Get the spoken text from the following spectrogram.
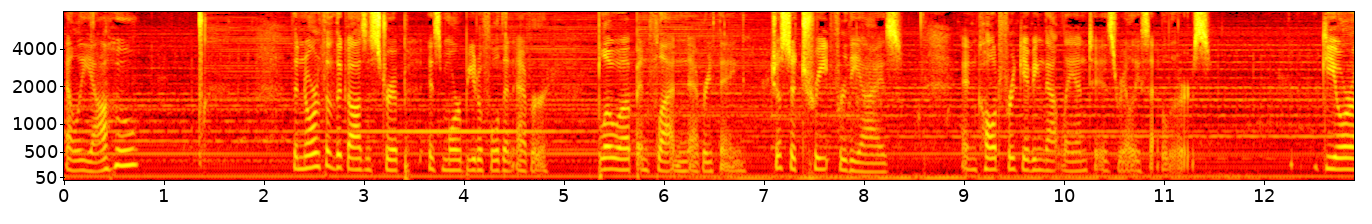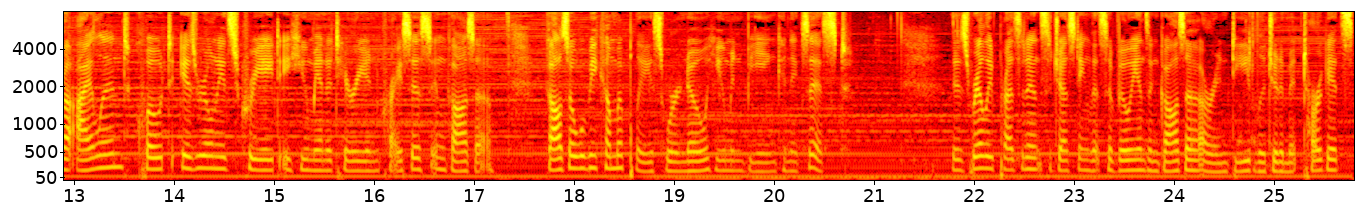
Eliyahu. The north of the Gaza Strip is more beautiful than ever. Blow up and flatten everything. Just a treat for the eyes. And called for giving that land to Israeli settlers. Giora Eiland, quote, Israel needs to create a humanitarian crisis in Gaza. Gaza will become a place where no human being can exist. The Israeli president suggesting that civilians in Gaza are indeed legitimate targets,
